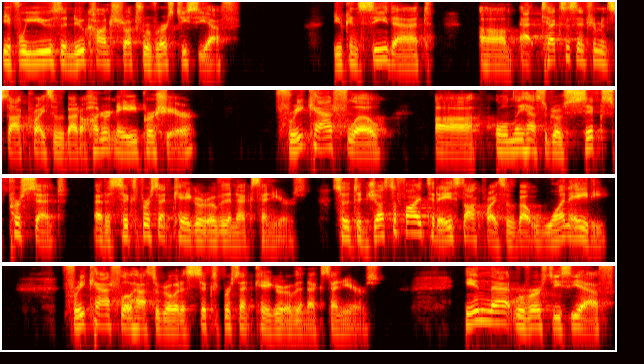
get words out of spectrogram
if we use the new constructs reverse DCF, you can see that um, at Texas Instruments stock price of about 180 per share, free cash flow uh, only has to grow 6% at a 6% CAGR over the next 10 years. So to justify today's stock price of about 180, free cash flow has to grow at a 6% CAGR over the next 10 years. In that reverse DCF,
